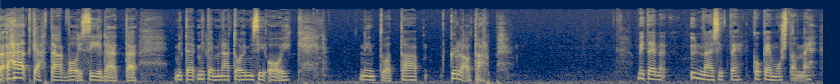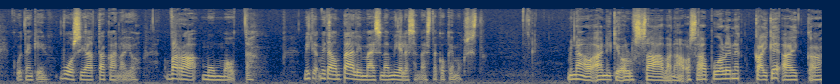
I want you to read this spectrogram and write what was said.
äh, hätkähtää voi siinä, että miten, miten minä toimisin oikein. Niin tuota, kyllä on tarpeen. Miten ynnäisitte kokemustanne kuitenkin vuosia takana jo varamummoutta? Mitä, mitä on päällimmäisenä mielessä näistä kokemuksista? Minä olen ainakin ollut saavana osapuolinen kaiken aikaa.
